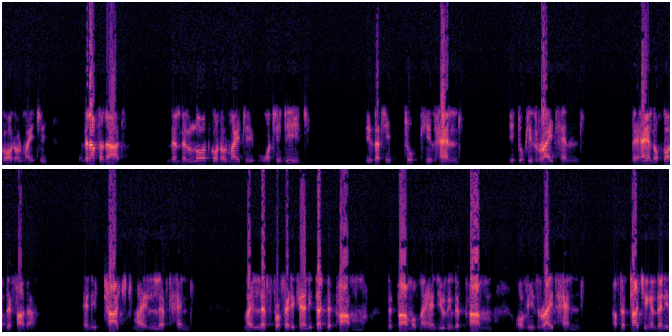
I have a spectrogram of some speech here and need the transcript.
God Almighty. And then after that, then the Lord God Almighty, what He did is that He took His hand, He took His right hand, the hand of God the Father, and He touched my left hand my left prophetic hand. He touched the palm, the palm of my hand, using the palm of his right hand. After touching, and then he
